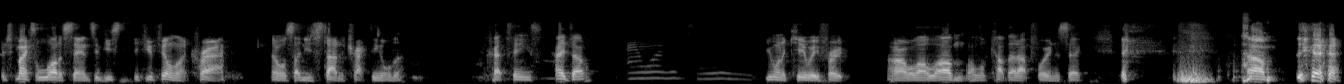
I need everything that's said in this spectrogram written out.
which makes a lot of sense. If you if you're feeling like crap, then all of a sudden you start attracting all the crap things. Hey, Dale, I want a kiwi. you want a kiwi fruit? All right, well, I'll, I'll, I'll cut that up for you in a sec. um,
